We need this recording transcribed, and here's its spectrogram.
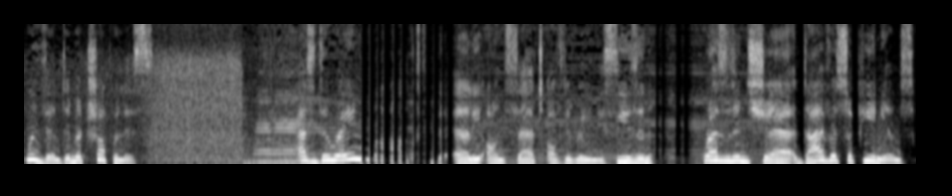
within the metropolis. As the rain marks the early onset of the rainy season, residents share diverse opinions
